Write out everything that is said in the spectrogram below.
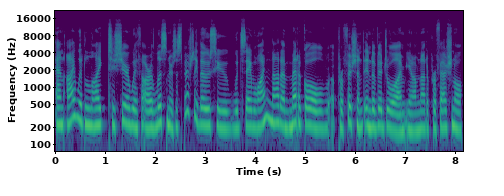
and I would like to share with our listeners, especially those who would say, "Well, I'm not a medical uh, proficient individual. I'm, you know, I'm not a professional.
